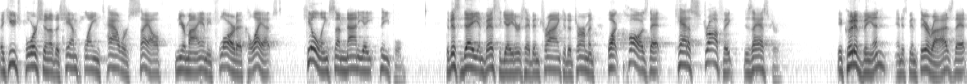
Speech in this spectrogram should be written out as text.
a huge portion of the Champlain Towers south near Miami, Florida, collapsed, killing some 98 people. To this day, investigators have been trying to determine what caused that catastrophic disaster. It could have been, and it's been theorized, that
